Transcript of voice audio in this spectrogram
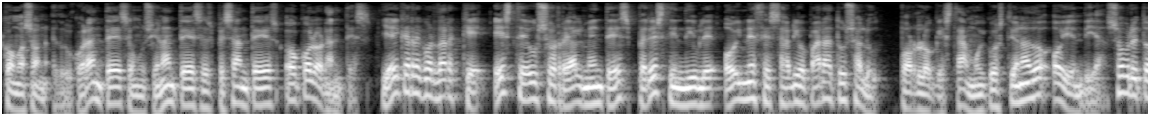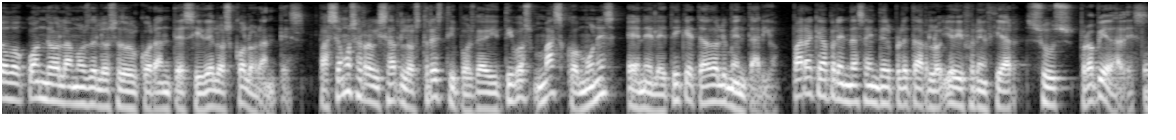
como son edulcorantes, emulsionantes, espesantes o colorantes. Y hay que recordar que este uso realmente es prescindible o innecesario para tu salud, por lo que está muy cuestionado hoy en día, sobre todo cuando hablamos de los edulcorantes y de los colorantes. Pasemos a revisar los tres tipos de aditivos más comunes en el etiquetado alimentario, para que aprendas a interpretarlo y a sus propiedades.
